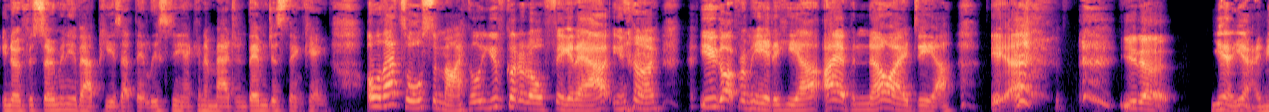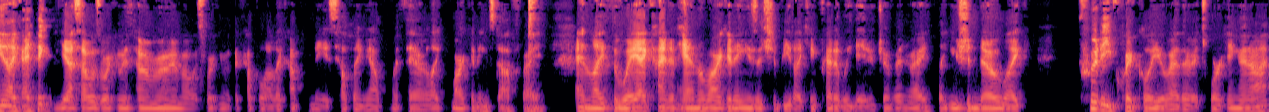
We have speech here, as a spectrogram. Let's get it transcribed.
You know, for so many of our peers out there listening, I can imagine them just thinking, Oh, that's awesome, Michael. You've got it all figured out. You know, you got from here to here. I have no idea. Yeah. you know. Yeah, yeah. I mean, like, I think, yes, I was working with Homeroom. I was working with a couple other companies helping out with their like marketing stuff, right? And like the way I kind of handle marketing is it should be like incredibly data driven, right? Like you should know like pretty quickly whether it's working or not,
